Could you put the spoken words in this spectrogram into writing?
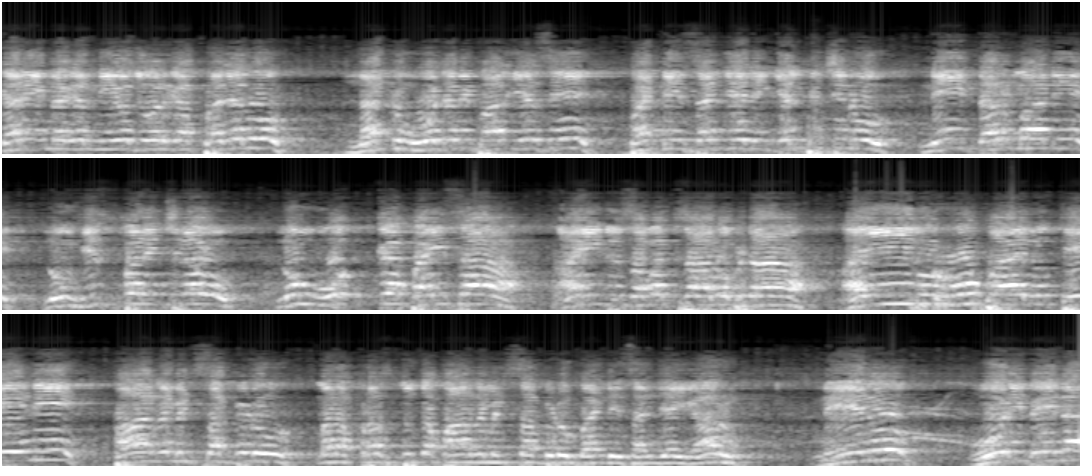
కరీంనగర్ నియోజకవర్గ ప్రజలు నన్ను ఓటమి పాలు చేసి బండి సంజయ్ని గెలిపించిను నీ ధర్మాన్ని నువ్వు విస్మరించినావు. నువ్వు ఒక్క పైసా ఐదు సంవత్సరాలు ఒకట ఐదు రూపాయలు తేని పార్లమెంట్ సభ్యుడు మన ప్రస్తుత పార్లమెంట్ సభ్యుడు బండి సంజయ్ గారు. నేను ఓడిపోయినా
